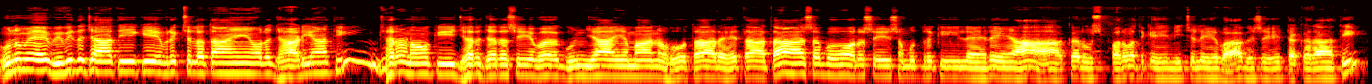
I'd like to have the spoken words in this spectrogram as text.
उनमें विविध जाति के वृक्ष लताएँ और झाड़ियाँ थी। झरणों की झरझर से वह गुंजायमान होता रहता था। सब और से समुद्र की लहरें आकर उस पर्वत के निचले भाग से टकराती।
